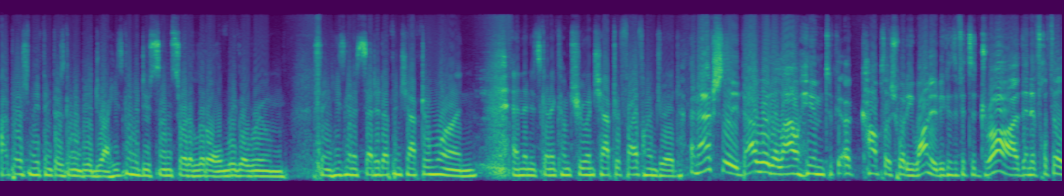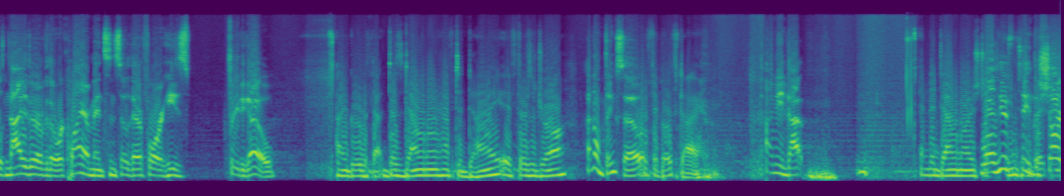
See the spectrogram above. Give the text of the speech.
I personally think there's going to be a draw. He's going to do some sort of little wiggle room thing. He's going to set it up in chapter one, and then it's going to come true in chapter 500. And actually, that would allow him to accomplish what he wanted because if it's a draw, then it fulfills neither of the requirements, and so therefore he's free to go. I agree with that. Does Dalinar have to die if there's a draw? I don't think so. What if they both die? I mean that. And then Dalinar is just Well, here's the thing: the great shard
